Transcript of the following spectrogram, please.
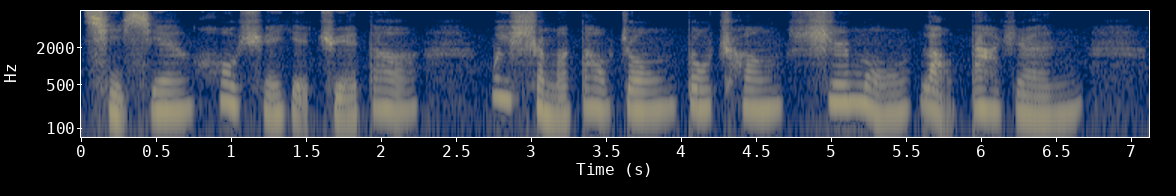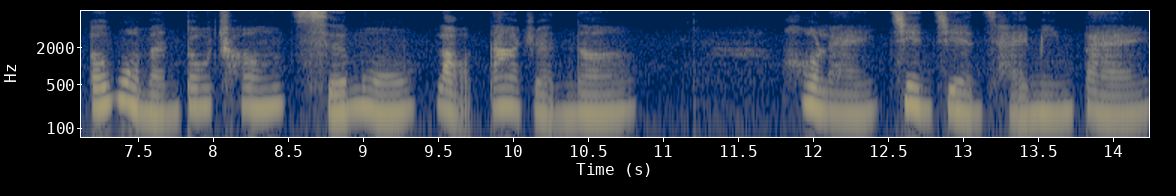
起先后学也觉得，为什么道中都称师母老大人？而我们都称慈母老大人呢。后来渐渐才明白，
